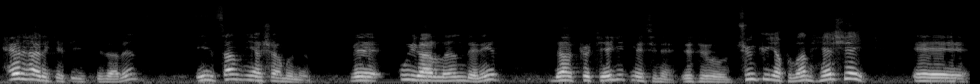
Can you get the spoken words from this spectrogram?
Her hareketi iktidarın insan yaşamının ve uygarlığın denir daha kötüye gitmesine vesile olur. Çünkü yapılan her şey e,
